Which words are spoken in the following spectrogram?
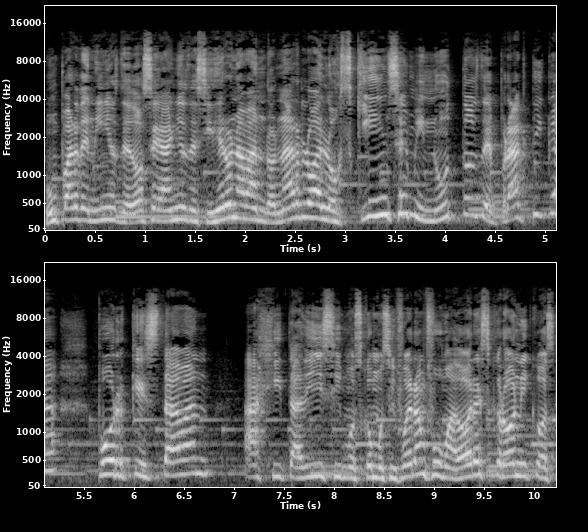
un par de niños de 12 años decidieron abandonarlo a los 15 minutos de práctica porque estaban agitadísimos, como si fueran fumadores crónicos.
